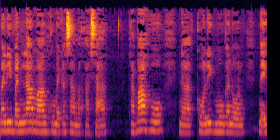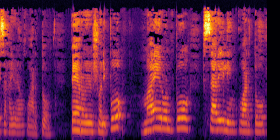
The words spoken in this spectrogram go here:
maliban lamang kung may kasama ka sa trabaho na colleague mo ganon na isa kayo ng kwarto. Pero usually po, mayroon pong sariling kwarto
